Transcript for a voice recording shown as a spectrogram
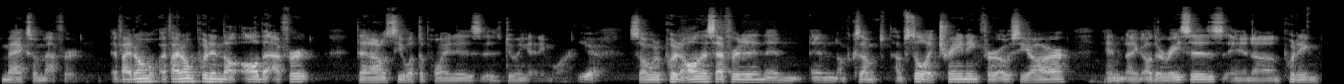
maximum effort. If I don't if I don't put in the, all the effort, then I don't see what the point is is doing it anymore. Yeah, So I'm going to put all this effort in, and and because I'm I'm still like training for OCR and like other races, and uh, putting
